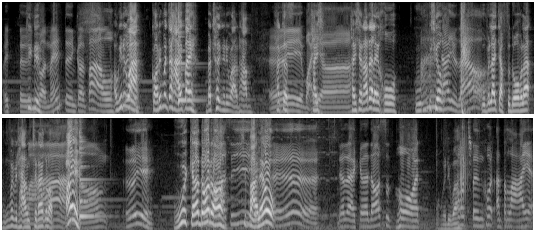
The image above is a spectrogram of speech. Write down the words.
เฮ้ยตื่นจริงดิก่อนไหมตื่นก่อนเปล่า เอางี้ดีกว่า ก่อนที่มันจะหายไปแบทเทิลกันดีกว่าทฮ้ยถ้าเกิดไหวใครเหรอำใครชนะได้ไลโคกูไม่เชื่อได้อยู่แล้ว กูไปไล่จับสุโดมาแล้วมึงไม่ไปทางชนะกูหรอกมาไปน้องเฮ้ยหูยแกระโดดเหรอมาสิชิบหายแล้วเออ นี่แหละกระดอสสุดโหดเอาไงดีวะโคตรตึงโคตรอันตรายอะ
